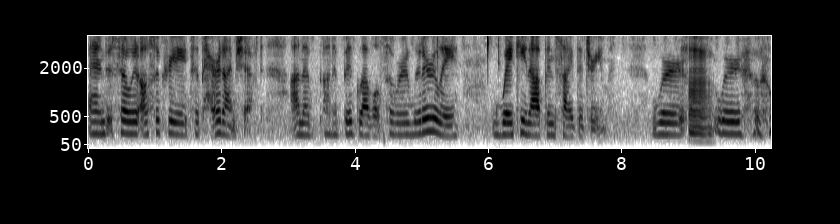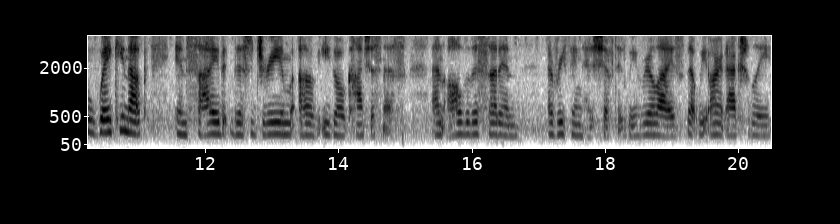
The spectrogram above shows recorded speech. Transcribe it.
And so it also creates a paradigm shift on a, on a big level. So we're literally waking up inside the dream. We're, hmm. we're waking up inside this dream of ego consciousness. And all of a sudden, everything has shifted. We realize that we aren't actually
